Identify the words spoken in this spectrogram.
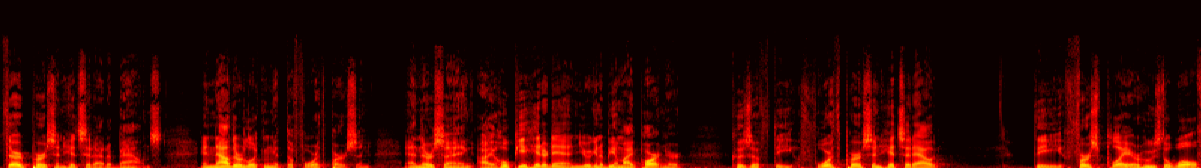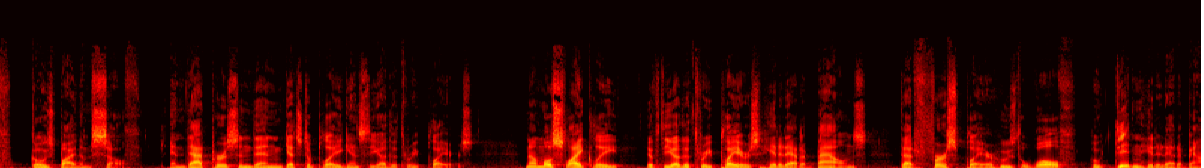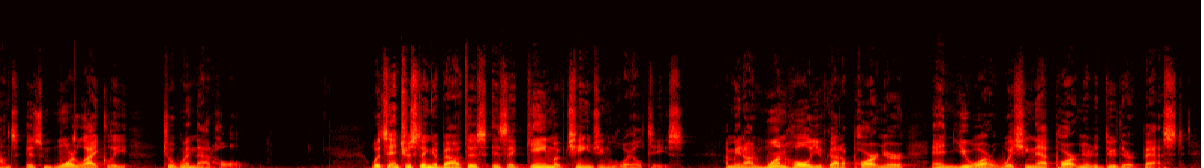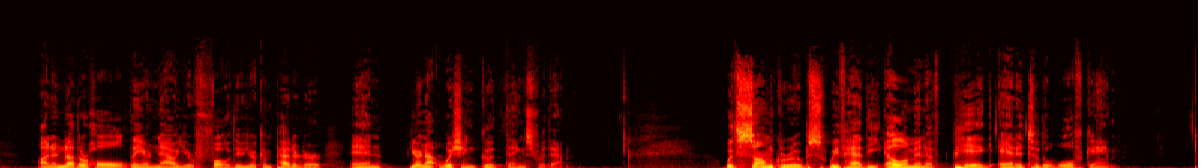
Third person hits it out of bounds. And now they're looking at the fourth person and they're saying, I hope you hit it in. You're going to be my partner. Because if the fourth person hits it out, the first player, who's the wolf, goes by themselves. And that person then gets to play against the other three players. Now, most likely, if the other three players hit it out of bounds, that first player, who's the wolf, who didn't hit it out of bounds, is more likely to win that hole. What's interesting about this is a game of changing loyalties. I mean, on one hole, you've got a partner and you are wishing that partner to do their best. On another hole, they are now your foe, they're your competitor, and you're not wishing good things for them. With some groups, we've had the element of pig added to the wolf game.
